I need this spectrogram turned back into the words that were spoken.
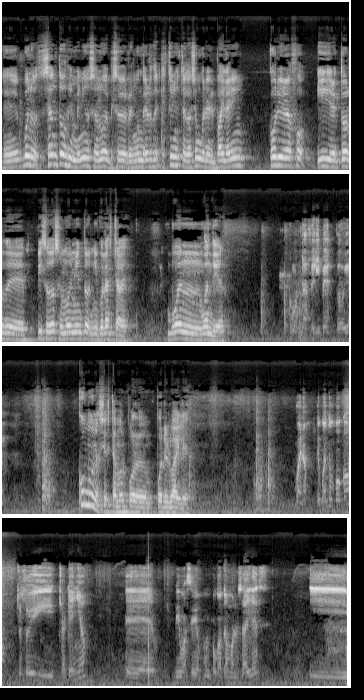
Eh, bueno, sean todos bienvenidos a un nuevo episodio de Rincón de Arte. Estoy en esta ocasión con el bailarín, coreógrafo y director de Piso 2 en Movimiento, Nicolás Chávez. Buen, buen día. ¿Cómo estás, Felipe? ¿Todo bien? ¿Cómo nació este amor por, por el baile? Bueno, te cuento un poco. Yo soy chaqueño. eh, vivo hace muy poco acá en Buenos Aires. Y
